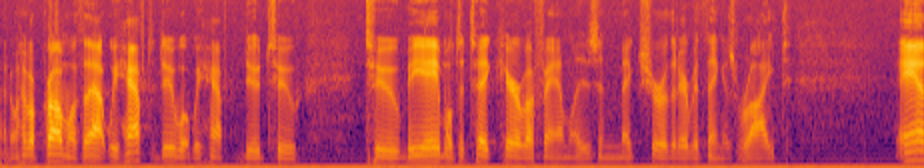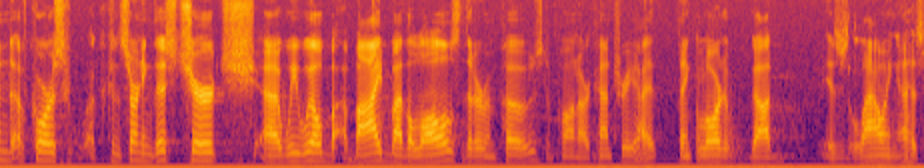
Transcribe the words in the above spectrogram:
I don't have a problem with that. We have to do what we have to do to, to be able to take care of our families and make sure that everything is right. And of course, concerning this church, uh, we will abide by the laws that are imposed upon our country. I thank the Lord God is allowing us.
